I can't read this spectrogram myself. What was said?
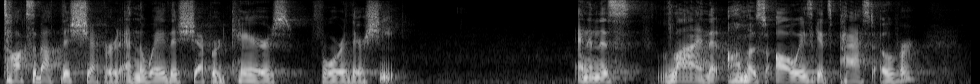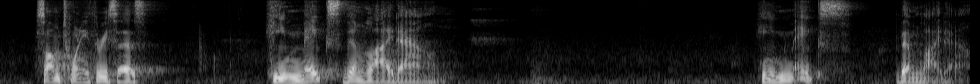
talks about this shepherd and the way this shepherd cares for their sheep. And in this line that almost always gets passed over, Psalm 23 says, He makes them lie down he makes them lie down.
